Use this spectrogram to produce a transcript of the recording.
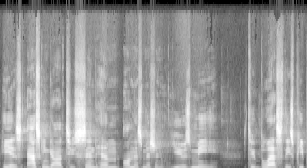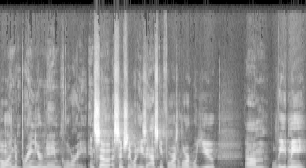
He is asking God to send him on this mission. Use me to bless these people and to bring your name glory. And so essentially, what he's asking for is, Lord, will you um, lead me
